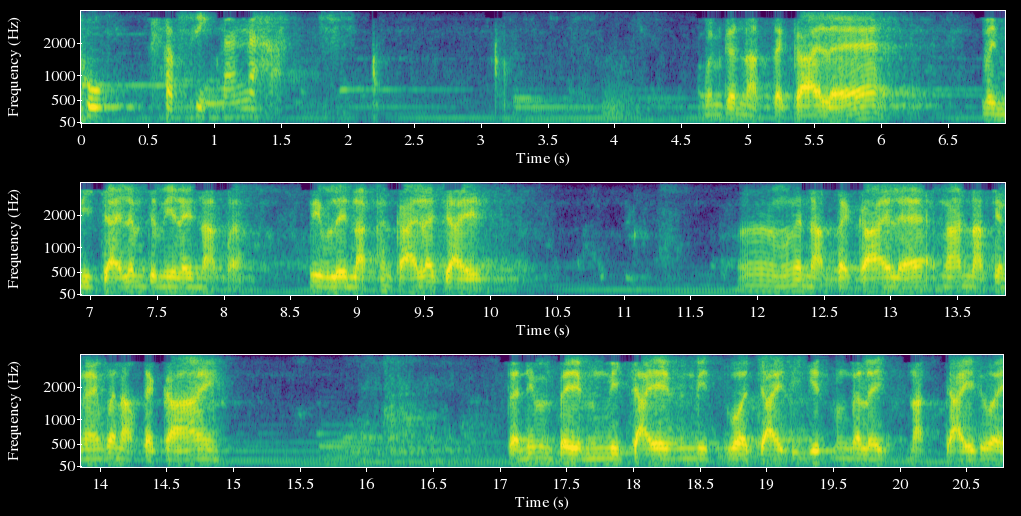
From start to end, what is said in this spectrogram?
ทุกข์กับสิ่งนั้นนะคะ มันก็หนักแต่กายแหละไม่มีใจแล้วมันจะมีอะไรหนักอะมีอะไรหนักทั้งกายและใจอมันก็หนักแต่กายแหละงานหนักยังไงมันก็หนักแต่กาย แต่นี่มันเป็นมันมีใจมันมีตัวใจที่ยึดมันก็เลยหนักใจด้วย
